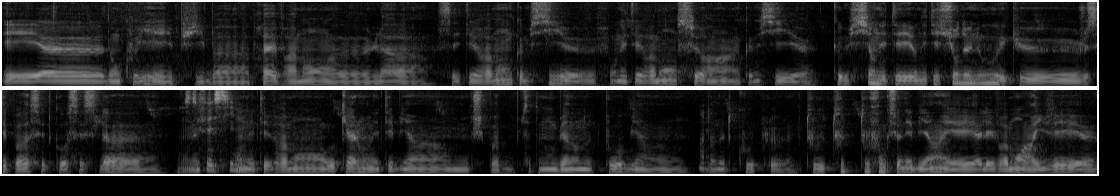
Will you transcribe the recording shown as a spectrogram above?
Et euh, donc oui, et puis bah après vraiment euh, là, c'était vraiment comme si euh, on était vraiment serein, hein, comme si comme si on était on était sûr de nous et que je sais pas cette grossesse là, on était facile. on était vraiment au calme, on était bien, je sais pas, certainement bien dans notre peau, bien Ouais. dans notre couple, tout, tout tout fonctionnait bien et elle est vraiment arrivée euh,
